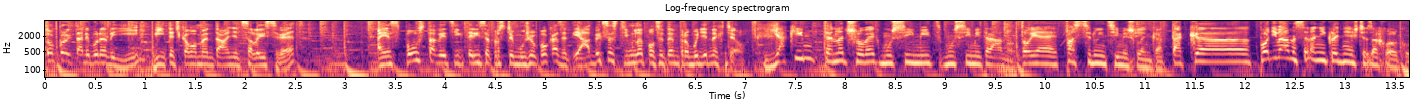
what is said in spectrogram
To, kolik tady bude lidí, ví teďka momentálně celý svět. A je spousta věcí, které se prostě můžou pokazit. Já bych se s tímhle pocitem probudit nechtěl. Jakým tenhle člověk musí mít, musí mít ráno? To je fascinující myšlenka. Tak uh, podíváme se na ní klidně ještě za chvilku.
